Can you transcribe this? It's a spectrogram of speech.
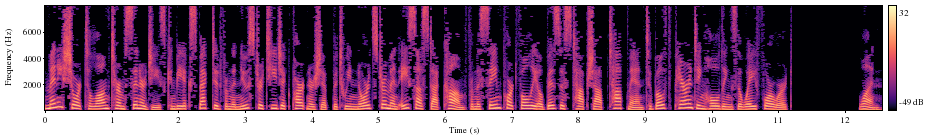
many short to long-term synergies can be expected from the new strategic partnership between Nordstrom and ASOS.com from the same portfolio business Topshop Topman to both parenting holdings the way forward. 1.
